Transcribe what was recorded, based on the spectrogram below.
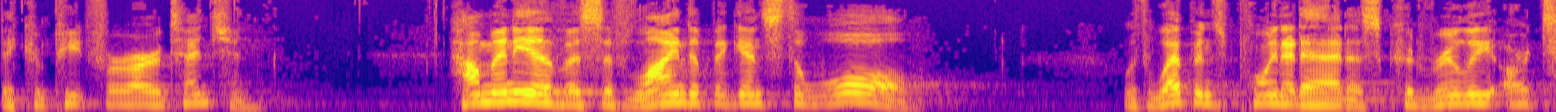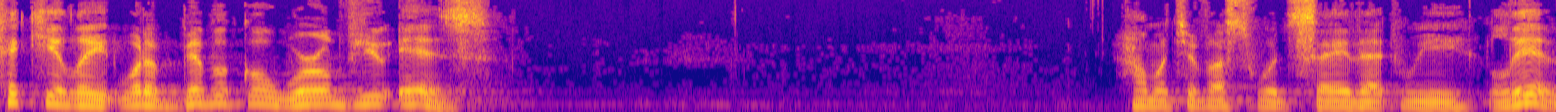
they compete for our attention. How many of us, if lined up against the wall with weapons pointed at us, could really articulate what a biblical worldview is? How much of us would say that we live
